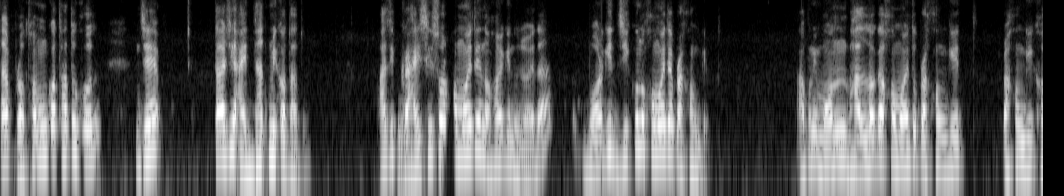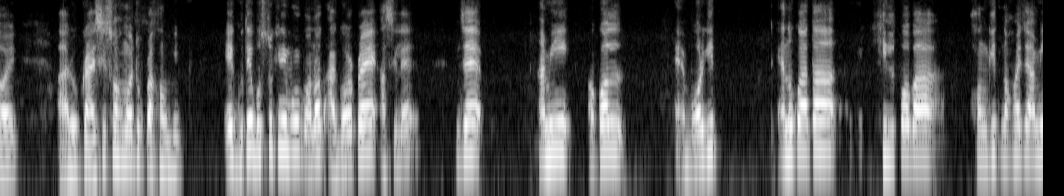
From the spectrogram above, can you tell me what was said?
তাৰ প্ৰথম কথাটো হ'ল যে তাৰ যি আধ্যাত্মিকতাটো আজি ক্ৰাইচিছৰ সময়তে নহয় কিন্তু জয়দা বৰগীত যিকোনো সময়তে প্ৰাসংগিক। আপুনি মন ভাল লগা সময়টো প্ৰাসংগিক প্ৰাসংগিক হয় আৰু ক্ৰাইচিছৰ সময়টো প্ৰাসংগিক। এই গোটেই বস্তুখিনি মোৰ মনত আগৰ পৰাই আছিলে যে আমি অকল বৰগীত এনেকুৱা এটা শিল্প বা সংগীত নহয় যে আমি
